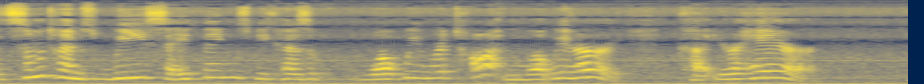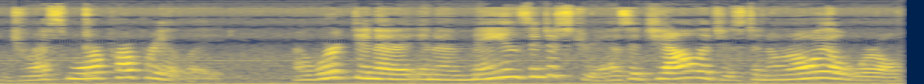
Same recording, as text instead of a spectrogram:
that sometimes we say things because of what we were taught and what we heard. Cut your hair, dress more appropriately. I worked in a, in a man's industry as a geologist in an oil world,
